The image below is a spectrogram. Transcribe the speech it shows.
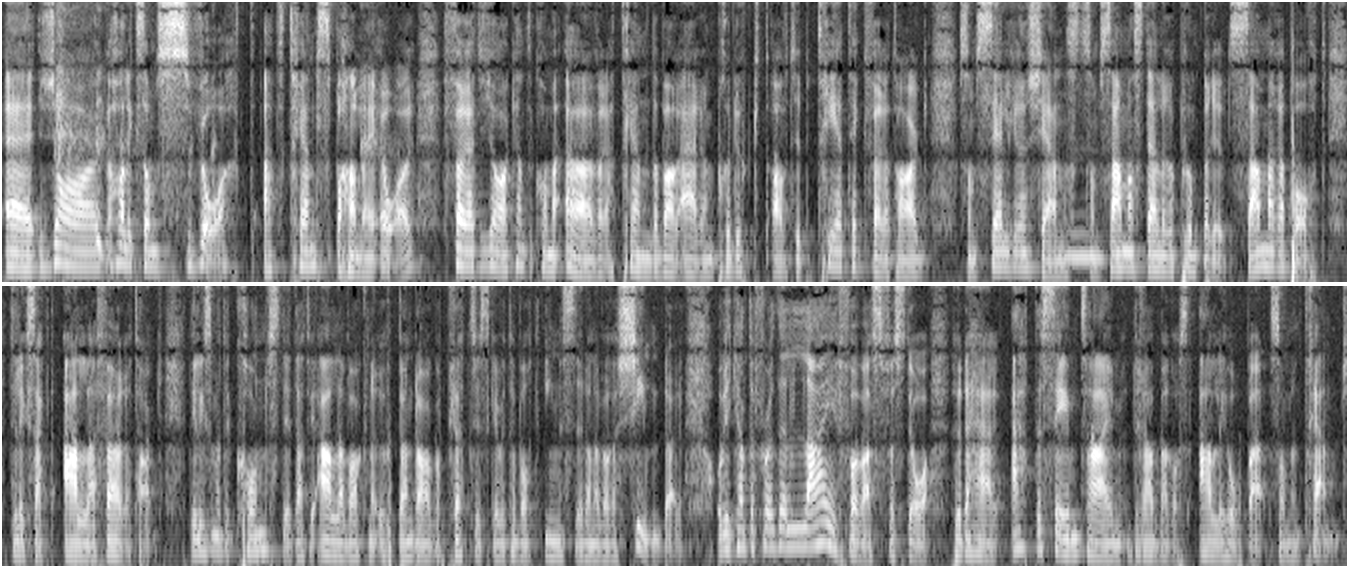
Eh, jag har liksom svårt att trendspana i år för att jag kan inte komma över att trender bara är en produkt av typ tre techföretag som säljer en tjänst som sammanställer och pumpar ut samma rapport till exakt alla företag. Det är liksom inte konstigt att vi alla vaknar upp en dag och plötsligt ska vi ta bort insidan av våra kinder. Och vi kan inte for the life of us förstå hur det här at the same time drabbar oss allihopa som en trend.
